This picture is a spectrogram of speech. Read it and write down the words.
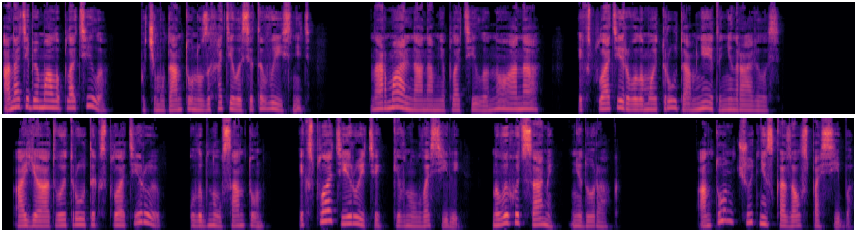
«Она тебе мало платила?» Почему-то Антону захотелось это выяснить. Нормально она мне платила, но она эксплуатировала мой труд, а мне это не нравилось. «А я твой труд эксплуатирую?» — улыбнулся Антон. «Эксплуатируете», — кивнул Василий. «Но вы хоть сами не дурак». Антон чуть не сказал спасибо.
